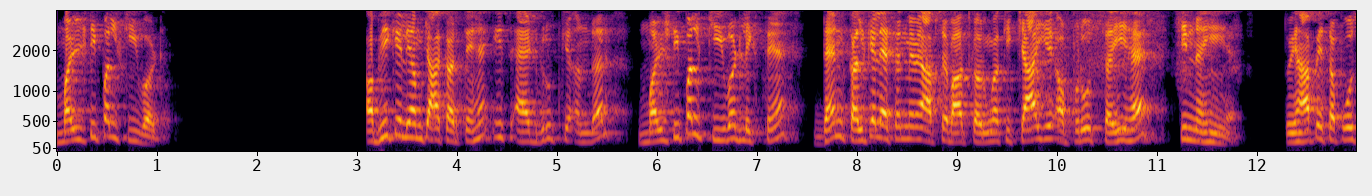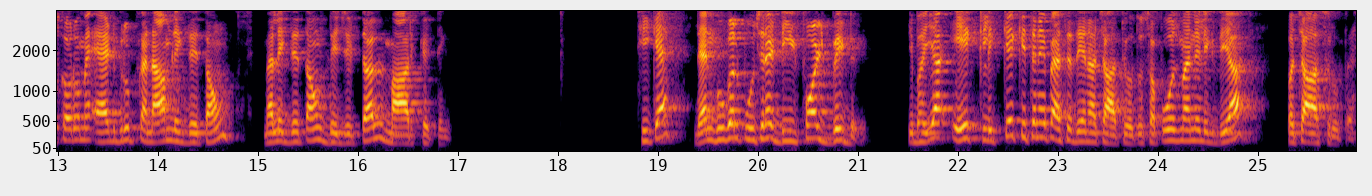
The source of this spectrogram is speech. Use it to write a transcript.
Multiple keyword. अभी के लिए हम क्या करते हैं? इस एड ग्रुप के अंदर मल्टीपल कीवर्ड लिखते हैं। देन कल के लेसन में मैं आपसे बात करूँगा कि क्या ये अप्रोच सही है कि नहीं है। तो यहाँ पे सपोज़ करो मैं एड ग्रुप का नाम लिख देता हूँ। मैं लिख देता हूँ डिजिटल मार्केटिंग ठीक है? देन गूगल पूछ रहे डिफ़ॉल्ट बिड कि भैया एक क्लिक के कितने पैसे देना चाहते हो? तो सपोज़ मैंने लिख दिया पचास रुपए।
